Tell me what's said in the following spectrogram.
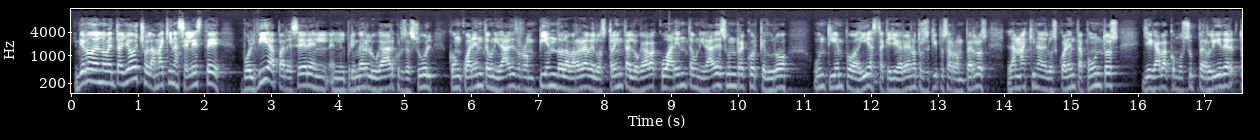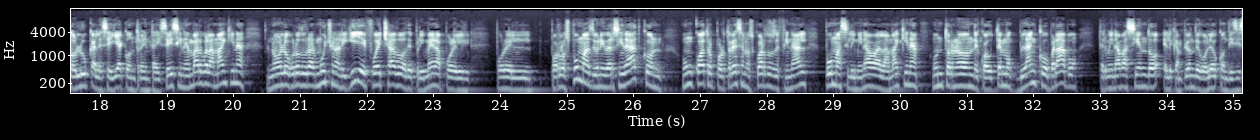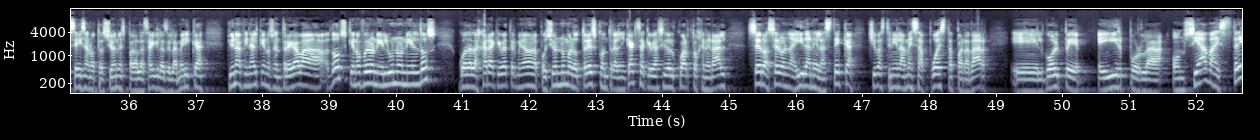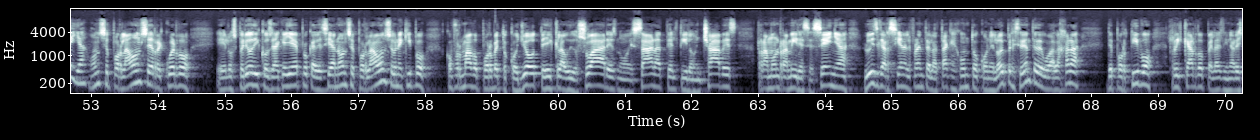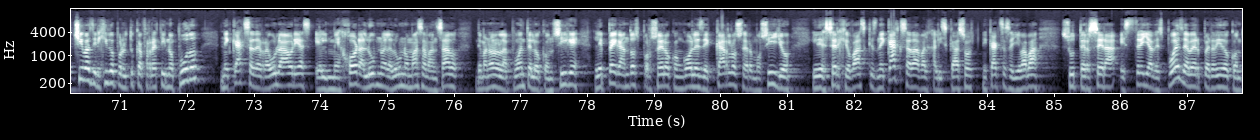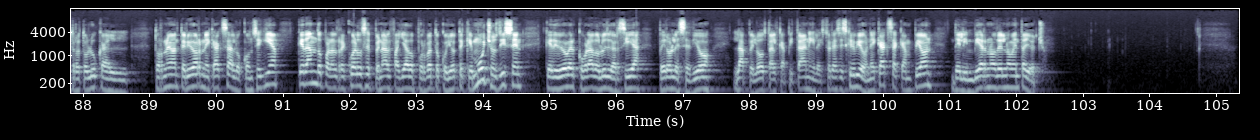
Invierno del 98, la máquina celeste volvía a aparecer en, el primer lugar, Cruz Azul, con 40 unidades, rompiendo la barrera de los 30, lograba 40 unidades, un récord que duró un tiempo ahí hasta que llegarían otros equipos a romperlos. La máquina de los 40 puntos llegaba como super líder, Toluca le seguía con 36, sin embargo la máquina no logró durar mucho en la liguilla y fue echado de primera por el por, el, por los Pumas de Universidad con un 4 por 3 en los cuartos de final. Pumas eliminaba a la máquina, un torneo donde Cuauhtémoc Blanco Bravo terminaba siendo el campeón de goleo con 16 anotaciones para las Águilas del la América y una final que nos entregaba dos, que no fueron ni el 1 ni el 2. Guadalajara que había terminado en la posición número 3 contra el Nicaxa que había sido el cuarto general, 0 a 0 en la ida en el Azteca. Chivas tenía la mesa puesta para dar el golpe e ir por la onceava estrella, once por la once, recuerdo eh, los periódicos de aquella época decían once por la once, un equipo conformado por Beto Coyote, Claudio Suárez, Noé Zárate, el Tilón Chávez, Ramón Ramírez Eseña, Luis García en el frente del ataque junto con el hoy presidente de Guadalajara, Deportivo Ricardo Peláez Linares. Chivas dirigido por el Tuca Ferretti no pudo. Necaxa de Raúl Aureas, el mejor alumno, el alumno más avanzado de Manolo Lapuente lo consigue. Le pegan 2 por 0 con goles de Carlos Hermosillo y de Sergio Vázquez. Necaxa daba el Jaliscazo. Necaxa se llevaba su tercera estrella después de haber perdido contra Toluca el torneo anterior Necaxa lo conseguía, quedando para el recuerdo ese penal fallado por Beto Coyote que muchos dicen que debió haber cobrado Luis García, pero le cedió la pelota al capitán y la historia se escribió. Necaxa campeón del invierno del 98.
